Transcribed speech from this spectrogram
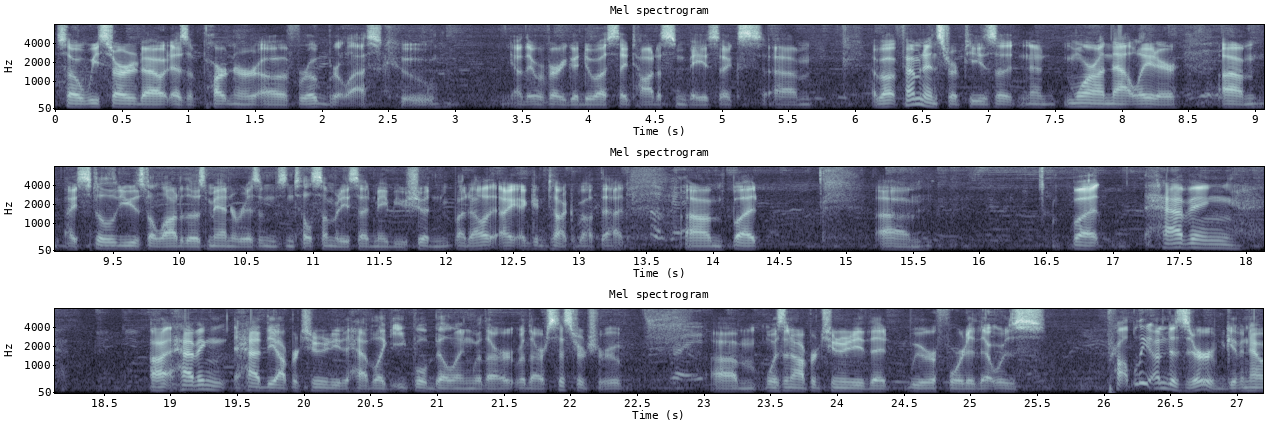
So we started out as a partner of Rogue Burlesque, who, you know, they were very good to us. They taught us some basics um, about feminine striptease, uh, and more on that later. Um, I still used a lot of those mannerisms until somebody said maybe you shouldn't, but I'll, I, I can talk about that. Okay. Um, but, um, but having uh, having had the opportunity to have like equal billing with our with our sister troupe Right. um, was an opportunity that we were afforded that was probably undeserved given how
